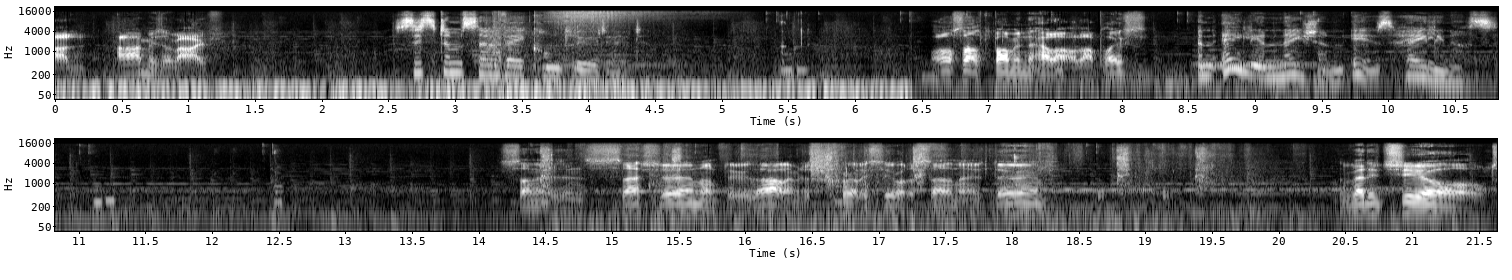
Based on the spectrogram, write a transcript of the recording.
our armies arrive. System survey concluded. Whilst that's bombing the hell out of that place, An alien nation is hailing us. Senate is in session. I'll do that. Let me just quickly see what the Senate is doing. The Ready Shield.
